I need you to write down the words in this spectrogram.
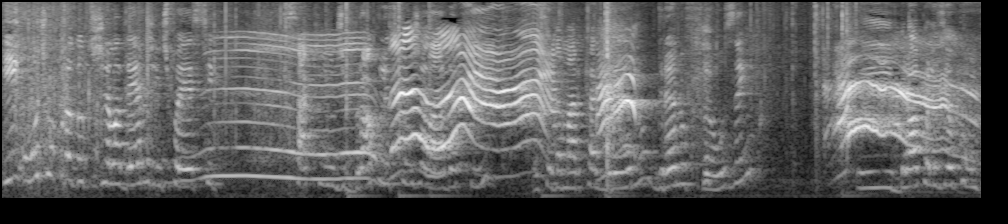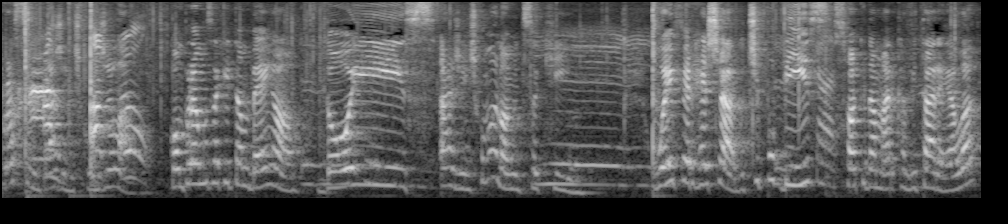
E o último produto de geladeira, gente, foi esse saquinho de brócolis congelado aqui. Esse é da marca Grano, Grano Frozen. E brócolis eu compro assim, tá, gente? Congelado. Compramos aqui também, ó, dois... Ah, gente, como é o nome disso aqui? Wafer recheado, tipo bis, só que da marca Vitarella.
